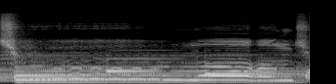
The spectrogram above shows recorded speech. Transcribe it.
주몽 중에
